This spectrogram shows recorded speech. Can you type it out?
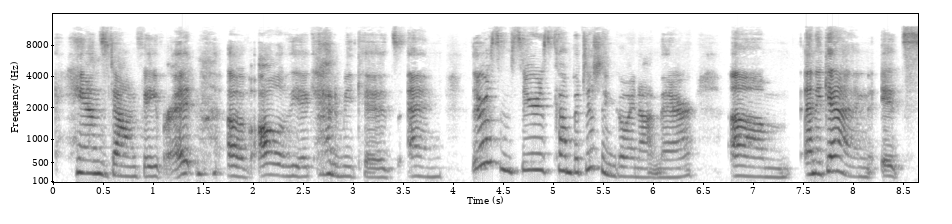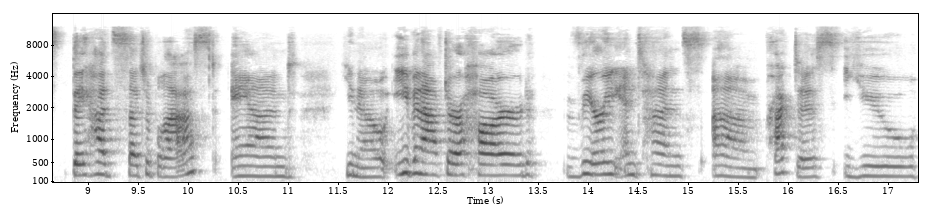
hands down favorite of all of the academy kids and there was some serious competition going on there um, and again it's they had such a blast and you know even after a hard very intense um, practice you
